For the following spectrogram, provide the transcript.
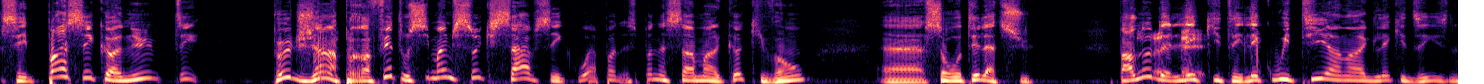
C'est pas assez connu. Peu de gens en profitent aussi, même ceux qui savent c'est quoi. Pas- C'est pas nécessairement le cas qui vont euh, sauter là-dessus. Parle-nous de l'équité, l'equity en anglais qu'ils disent. là.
